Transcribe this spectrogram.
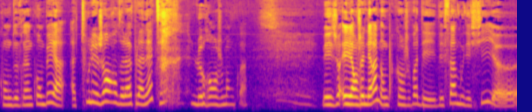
qu'on devrait incomber à, tous les genres de la planète, le rangement quoi. Et en général, donc, quand je vois des, femmes ou des filles euh,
